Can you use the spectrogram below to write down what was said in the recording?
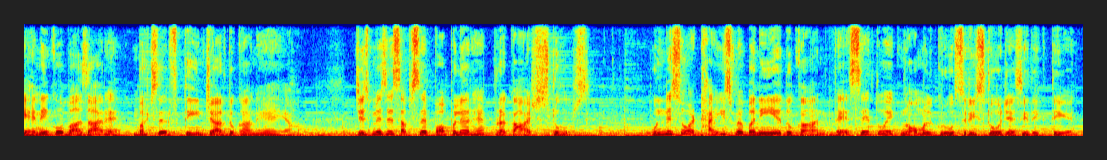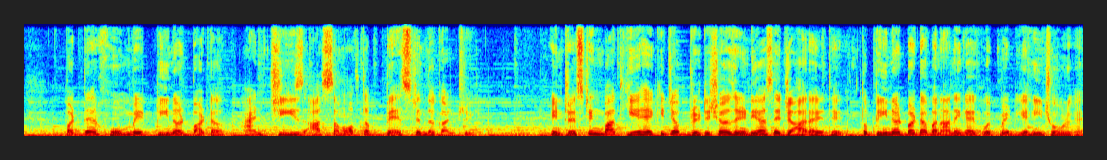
कहने को बाज़ार है, बट सिर्फ़ तीन चार दुकानें हैं यहाँ, जिसमें से सबसे पॉपुलर है प्रकाश स्टोर्स 1928 में बनी ये दुकान वैसे तो एक नॉर्मल ग्रोसरी स्टोर जैसी दिखती है but their homemade peanut butter and cheese are some of the best in the country interesting बात यह है कि जब ब्रिटिशर्स इंडिया से जा रहे थे तो पीनट बटर बनाने का इक्विपमेंट यहीं छोड़ गए।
